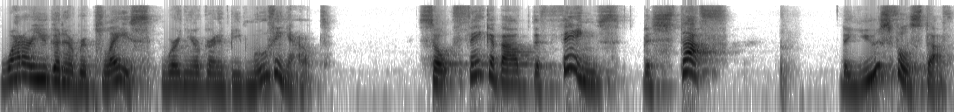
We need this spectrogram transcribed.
what are you going to replace when you're going to be moving out? So think about the things, the stuff, the useful stuff,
